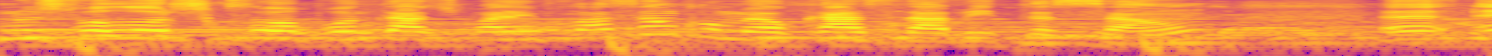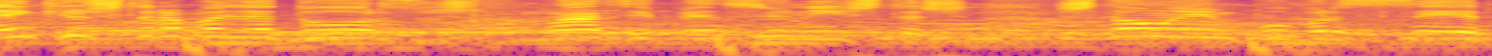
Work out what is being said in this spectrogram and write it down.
nos valores que são apontados para a inflação, como é o caso da habitação, eh, em que os trabalhadores, os reformados e pensionistas estão a empobrecer,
